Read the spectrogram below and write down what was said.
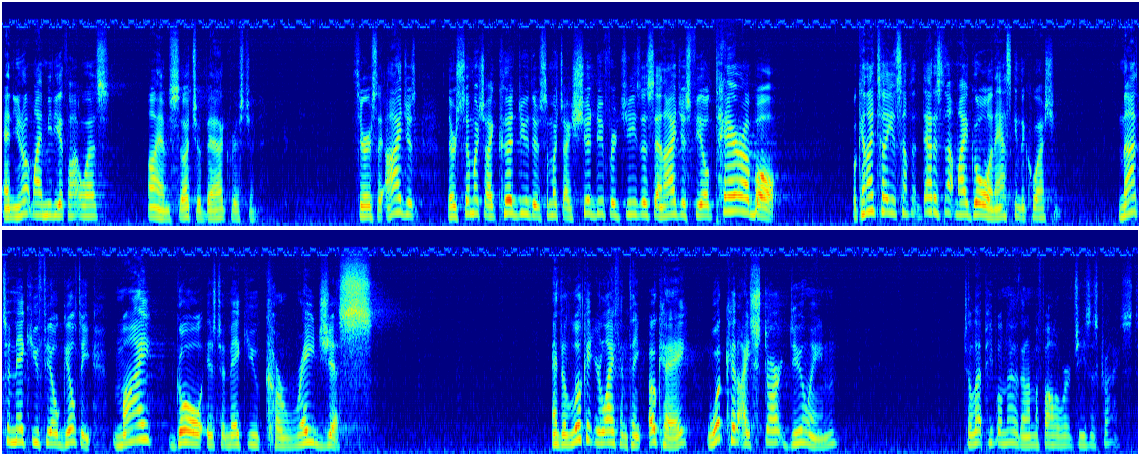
And you know what my immediate thought was? I am such a bad Christian. Seriously, I just, there's so much I could do, there's so much I should do for Jesus, and I just feel terrible. Well, can I tell you something? That is not my goal in asking the question. Not to make you feel guilty. My goal is to make you courageous. And to look at your life and think, okay, what could I start doing to let people know that I'm a follower of Jesus Christ,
